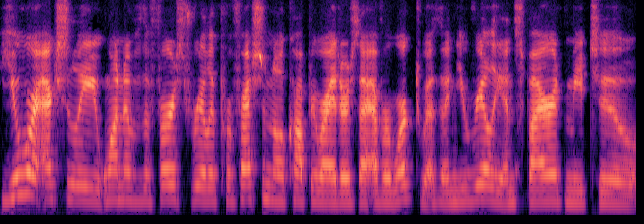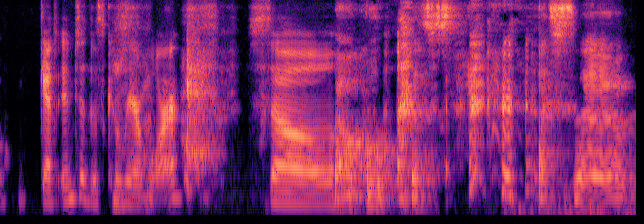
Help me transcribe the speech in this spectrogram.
you were actually one of the first really professional copywriters I ever worked with, and you really inspired me to get into this career more. So, oh, cool. That's that's. Uh,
